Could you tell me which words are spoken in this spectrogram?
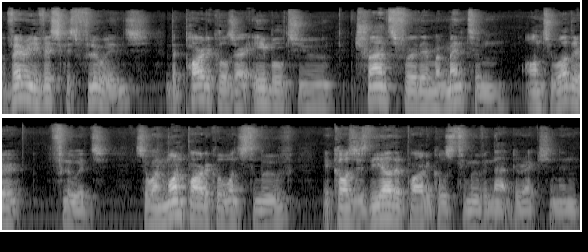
very viscous fluids. The particles are able to transfer their momentum onto other fluids. So when one particle wants to move, it causes the other particles to move in that direction. And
